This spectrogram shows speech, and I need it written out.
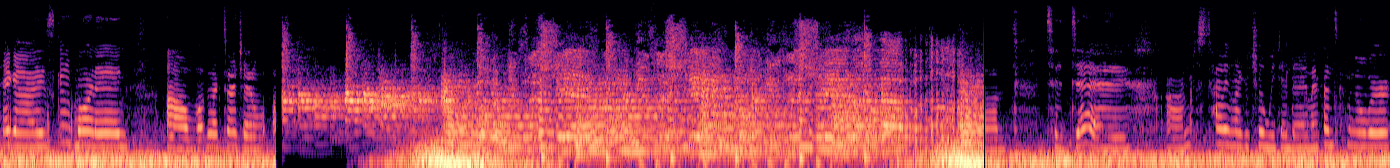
Hey guys, good morning. Um, welcome back to my channel. Um, today, I'm just having like a chill weekend day. My friend's coming over.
